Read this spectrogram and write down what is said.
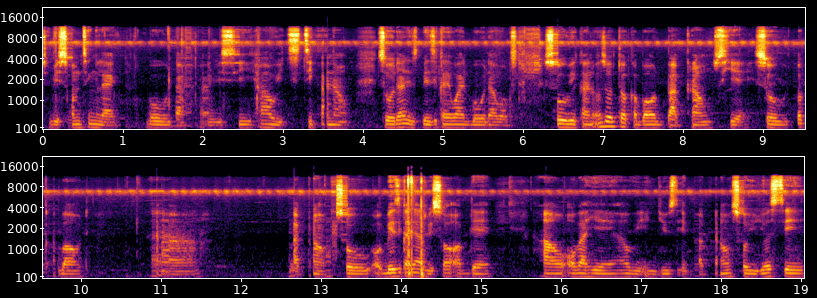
to be something like bolder and we see how it's thicker now. So that is basically what bolder works. So we can also talk about backgrounds here. So we talk about uh, background. So basically as we saw up there how over here how we induce a background. So you just say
